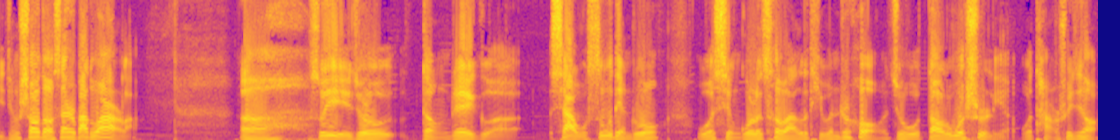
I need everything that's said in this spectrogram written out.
已经烧到三十八度二了。呃，所以就等这个下午四五点钟，我醒过了，测完了体温之后，就到了卧室里，我躺着睡觉，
